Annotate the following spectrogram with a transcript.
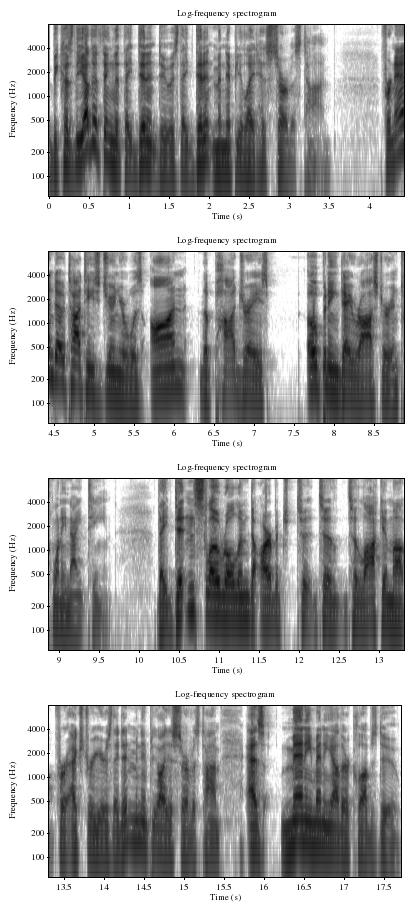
Because the other thing that they didn't do is they didn't manipulate his service time. Fernando Tatis Jr. was on the Padres opening day roster in 2019. They didn't slow roll him to, arbit- to, to, to lock him up for extra years. They didn't manipulate his service time, as many, many other clubs do.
